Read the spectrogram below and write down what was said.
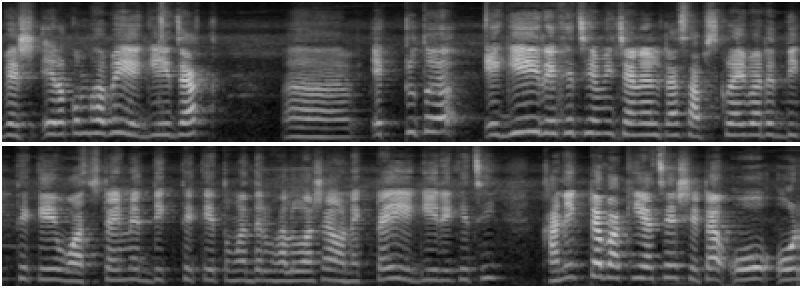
বেশ, এরকমভাবেই এগিয়ে যাক। একটু তো এগিয়েই রেখেছি আমি চ্যানেলটা সাবস্ক্রাইবারের দিক থেকে ওয়াচ টাইমের দিক থেকে, তোমাদের ভালোবাসায় অনেকটাই এগিয়ে রেখেছি। খানিকটা বাকি আছে, সেটা ও ওর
